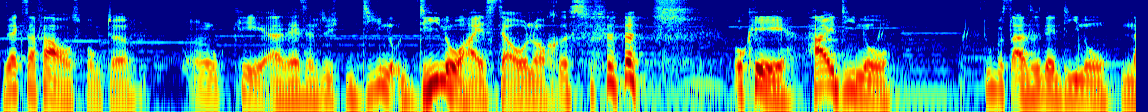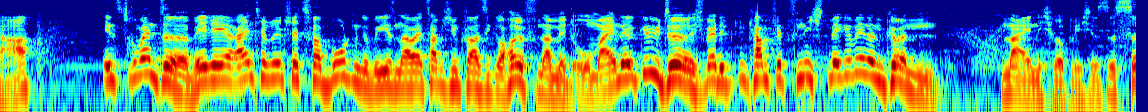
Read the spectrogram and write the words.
Sechs Erfahrungspunkte. Okay, äh, der ist natürlich Dino. Dino heißt er auch noch. okay, hi Dino. Du bist also der Dino. Na? Instrumente. Wäre ja rein theoretisch jetzt verboten gewesen, aber jetzt habe ich ihm quasi geholfen damit. Oh meine Güte, ich werde den Kampf jetzt nicht mehr gewinnen können. Nein, nicht wirklich. Es ist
